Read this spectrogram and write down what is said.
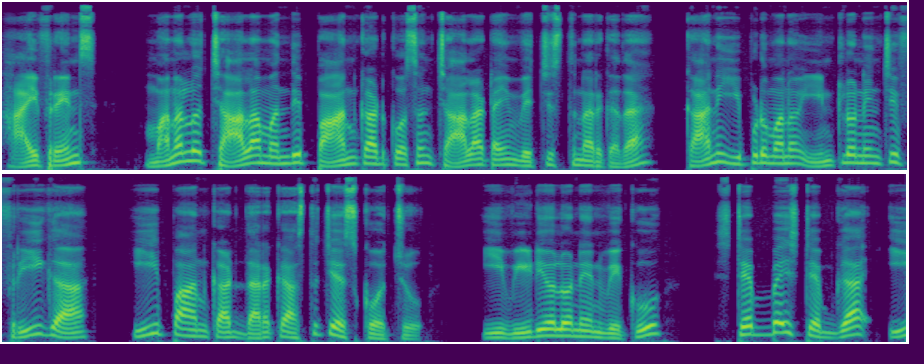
హాయ్ ఫ్రెండ్స్ మనలో చాలామంది పాన్ కార్డ్ కోసం చాలా టైం వెచ్చిస్తున్నారు కదా కానీ ఇప్పుడు మనం ఇంట్లో నుంచి ఫ్రీగా ఈ పాన్ కార్డ్ దరఖాస్తు చేసుకోవచ్చు. ఈ వీడియోలో నేను మీకు స్టెప్ బై స్టెప్గా ఈ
